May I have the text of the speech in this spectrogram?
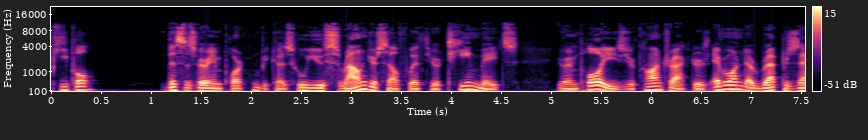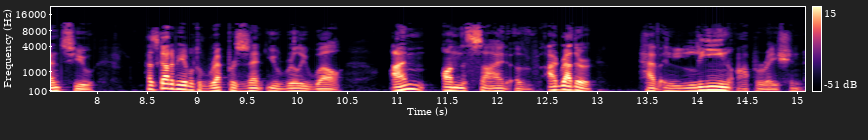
people. This is very important because who you surround yourself with, your teammates, your employees, your contractors, everyone that represents you has got to be able to represent you really well. I'm on the side of, I'd rather have a lean operation.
